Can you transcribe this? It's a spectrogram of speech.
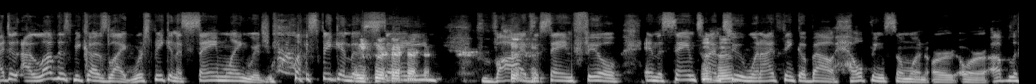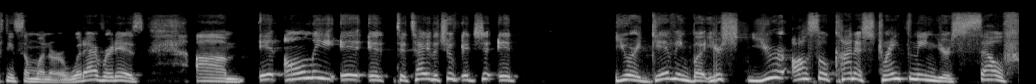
I just, I love this because like we're speaking the same language, like speaking the same vibes, the same feel. And the same time Mhm. too, when I think about helping someone or, or uplifting someone or whatever it is, um, it only, it, it, to tell you the truth, it, it, you are giving, but you're you're also kind of strengthening yourself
